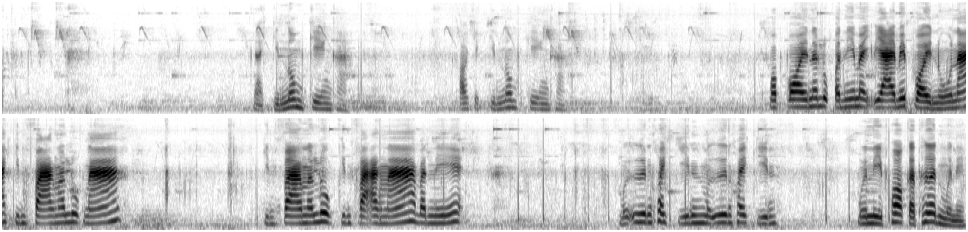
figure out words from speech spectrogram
กอยากกินนมเกงค่ะ เขาจะกินนมเกงค่ะปอปล่อยนะลูกวันนี้ยายไม่ปล่อยหนูนะ กินฟางนะลูกนะ กินฟางนะลูกกินฟางนะวันนี้ มืออื่นค่อยกิน มืออื่นค่อยกิน มือนี้พ่อกระเทินมือนี่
